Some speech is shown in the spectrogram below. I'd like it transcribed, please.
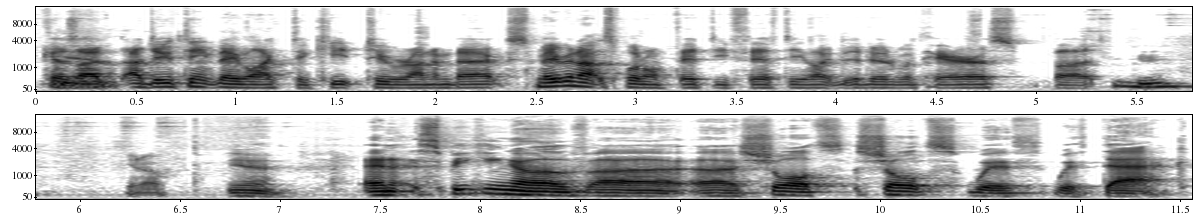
Because yeah. I, I do think they like to keep two running backs. Maybe not split on 50 50 like they did with Harris, but, mm-hmm. you know. Yeah. And speaking of uh, uh, Schultz, Schultz with, with Dak,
